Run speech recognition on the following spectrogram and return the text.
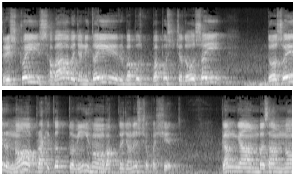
दृष्टि स्वभाव जनितर बपुश्च दोषई दोषैर न प्राकृतत्वमीह भक्त जनश्च पश्येत गंगाम बसम न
